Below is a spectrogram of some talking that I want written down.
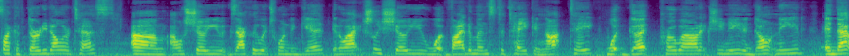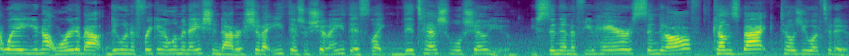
It's like a $30 test. Um, I'll show you exactly which one to get. It'll actually show you what vitamins to take and not take, what gut probiotics you need and don't need. And that way you're not worried about doing a freaking elimination diet or should I eat this or should I eat this? Like the test will show you. You send in a few hairs, send it off, comes back, tells you what to do.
